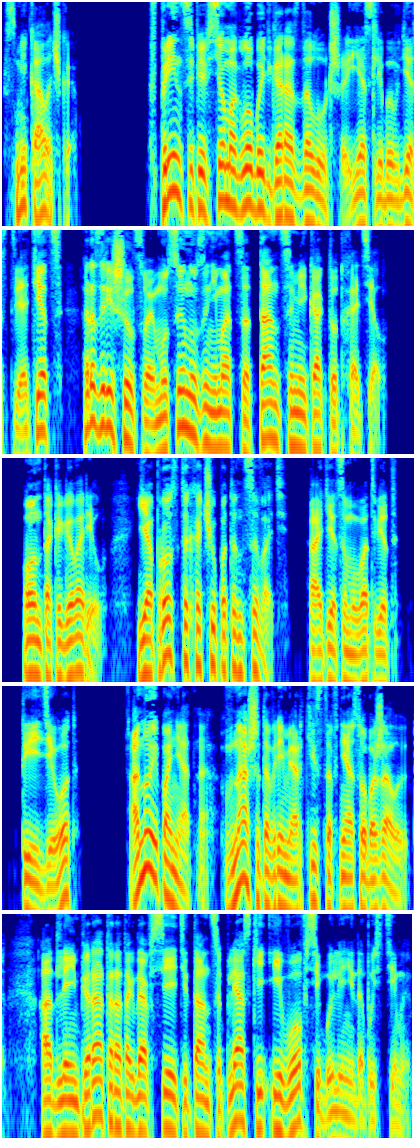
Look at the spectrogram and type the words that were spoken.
Смекалочка. В принципе, все могло быть гораздо лучше, если бы в детстве отец разрешил своему сыну заниматься танцами, как тот хотел. Он так и говорил, «Я просто хочу потанцевать». А отец ему в ответ, «Ты идиот?» Оно и понятно, в наше-то время артистов не особо жалуют, а для императора тогда все эти танцы-пляски и вовсе были недопустимы.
